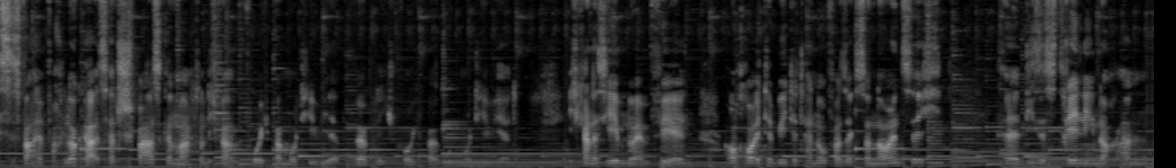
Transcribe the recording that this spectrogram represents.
Es, es war einfach locker, es hat Spaß gemacht und ich war furchtbar motiviert, wirklich furchtbar gut motiviert. Ich kann es jedem nur empfehlen. Auch heute bietet Hannover 96 äh, dieses Training noch an.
